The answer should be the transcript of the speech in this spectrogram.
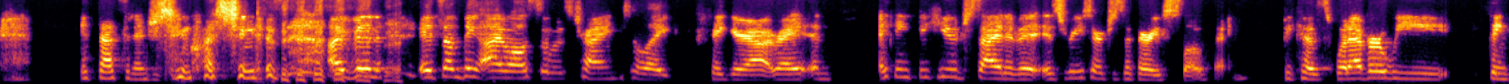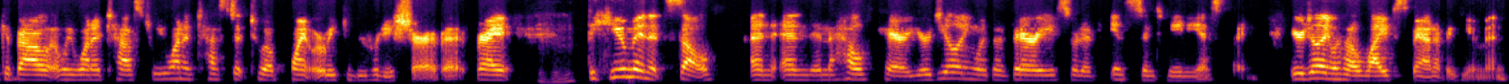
if that's an interesting question because i've been it's something i also was trying to like figure out right? And i think the huge side of it is research is a very slow thing because whatever we think about and we want to test we want to test it to a point where we can be pretty sure of it right? Mm-hmm. the human itself and and in the healthcare you're dealing with a very sort of instantaneous thing. You're dealing with a lifespan of a human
